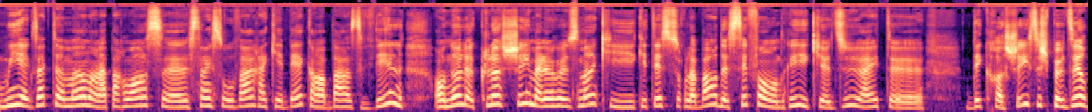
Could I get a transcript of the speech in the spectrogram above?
Oui, exactement. Dans la paroisse euh, Saint-Sauveur à Québec, en basse-ville, on a le clocher, malheureusement, qui, était sur le bord de s'effondrer et qui a dû être euh, décroché, si je peux dire,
